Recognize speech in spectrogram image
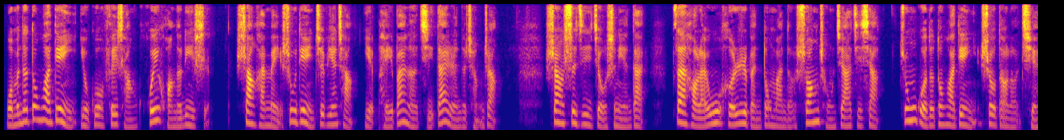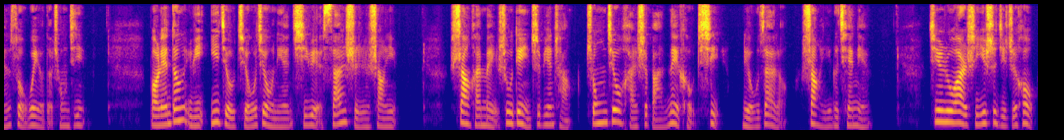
我们的动画电影有过非常辉煌的历史。上海美术电影制片厂也陪伴了几代人的成长。上世纪九十年代，在好莱坞和日本动漫的双重夹击下，中国的动画电影受到了前所未有的冲击。《宝莲灯》于一九九九年七月三十日上映。上海美术电影制片厂终究还是把那口气留在了上一个千年。进入二十一世纪之后，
